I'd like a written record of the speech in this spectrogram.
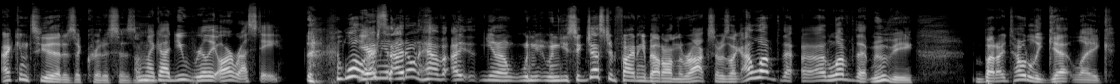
I can see that as a criticism. Oh my God, you really are rusty. Well, I You're mean, so- I don't have I you know when you when you suggested fighting about on the rocks, I was like, I loved that I loved that movie, but I totally get like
